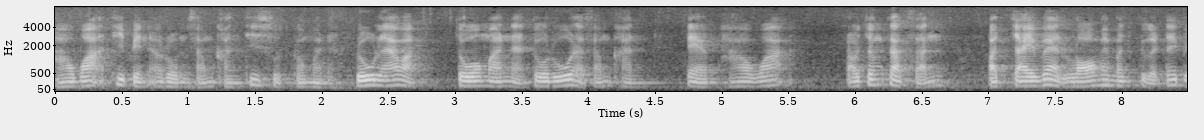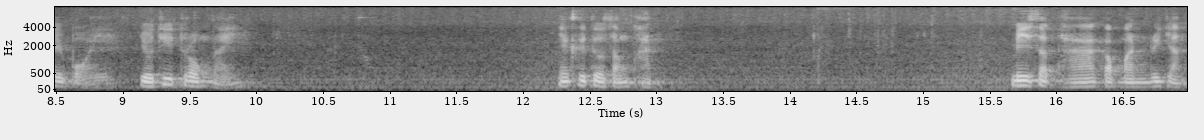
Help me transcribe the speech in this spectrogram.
ภาวะที่เป็นอารมณ์สำคัญที่สุดของมันนะรู้แล้วอะ ตัวมันน่ะตัวรู้น่ะสำคัญ แต่ภาวะเราจงจัดสรรปัจจัยแวดล้อมให้มันเกิดได้บ่อยๆอยู่ที่ตรงไหน นี่คือตัวสำคัญ มีศรัทธากับมันหรือยัง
